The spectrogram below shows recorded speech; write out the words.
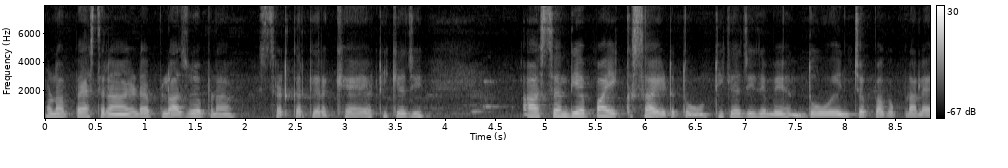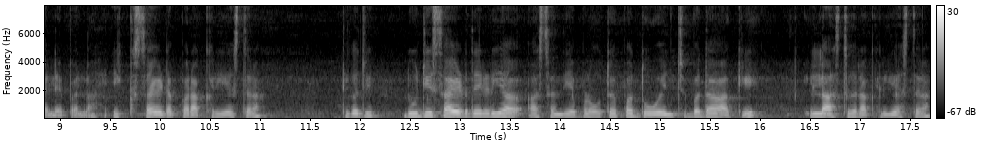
ਹੁਣ ਆਪਾਂ ਇਸ ਤਰ੍ਹਾਂ ਜਿਹੜਾ ਪਲਾਜ਼ੋ ਆਪਣਾ ਸੈੱਟ ਕਰਕੇ ਰੱਖਿਆ ਹੈ ਠੀਕ ਹੈ ਜੀ। ਆਸਣ ਦੀ ਆਪਾਂ ਇੱਕ ਸਾਈਡ ਤੋਂ, ਠੀਕ ਹੈ ਜੀ, ਜਿਵੇਂ 2 ਇੰਚ ਆਪਾਂ ਕੱਪੜਾ ਲੈ ਲਿਆ ਪਹਿਲਾਂ, ਇੱਕ ਸਾਈਡ ਆਪਾਂ ਰੱਖ ਲਈ ਇਸ ਤਰ੍ਹਾਂ, ਠੀਕ ਹੈ ਜੀ, ਦੂਜੀ ਸਾਈਡ ਦੇ ਜਿਹੜੀ ਆਸਨ ਦੀ ਆਪਣਾ ਉਹ ਤੋਂ ਆਪਾਂ 2 ਇੰਚ ਵਧਾ ਕੇ ਇਲਾਸਟਿਕ ਰੱਖ ਲਈ ਇਸ ਤਰ੍ਹਾਂ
